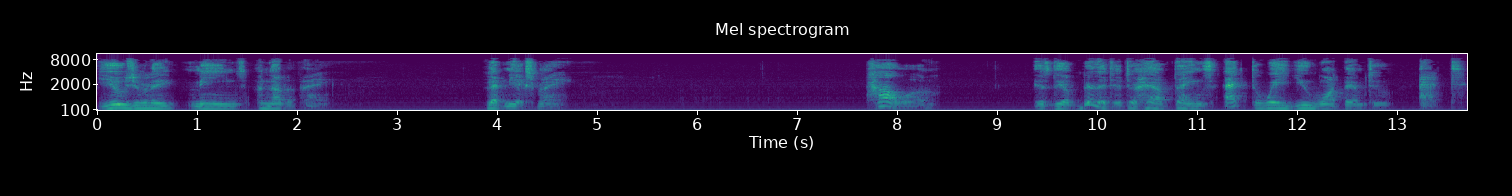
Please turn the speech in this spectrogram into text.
usually means another thing. Let me explain. Power is the ability to have things act the way you want them to act.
